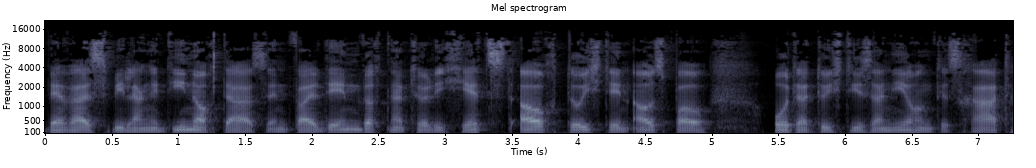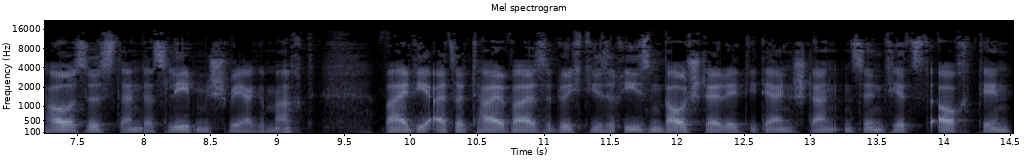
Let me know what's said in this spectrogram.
Wer weiß, wie lange die noch da sind, weil denen wird natürlich jetzt auch durch den Ausbau oder durch die Sanierung des Rathauses dann das Leben schwer gemacht, weil die also teilweise durch diese Riesenbaustelle, die da entstanden sind, jetzt auch den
